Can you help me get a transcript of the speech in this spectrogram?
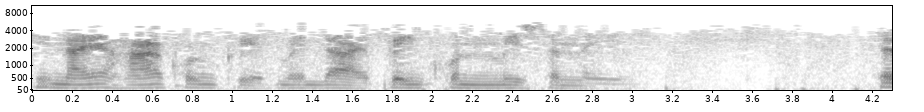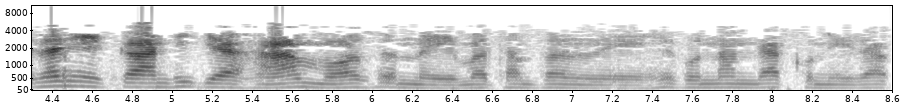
ที่ไหนหาคนเกลียดไม่ได้ เป็นคนมีเสน่ห์ดังนั้นการที่จะหาหมอเสน่ห์มาทำเสน่ห์ให้คนนั้นรักคนนี้รัก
